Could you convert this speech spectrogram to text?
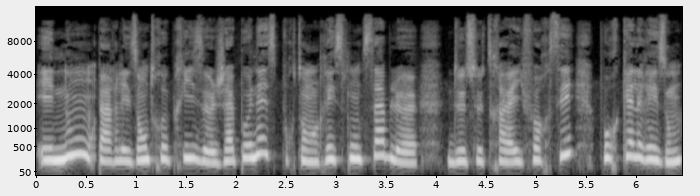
et non par les entreprises japonaises pourtant responsables de ce travail forcé. Pour quelles raisons?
